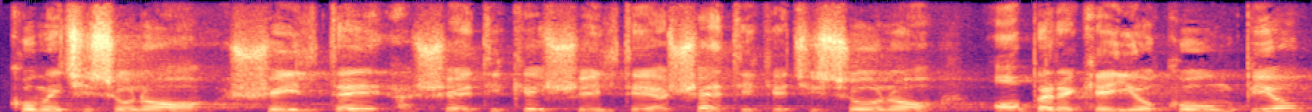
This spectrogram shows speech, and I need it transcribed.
come ci sono scelte ascetiche, scelte ascetiche, ci sono opere che io compio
